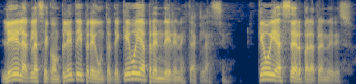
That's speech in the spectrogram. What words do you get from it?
Lee la clase completa y pregúntate, ¿qué voy a aprender en esta clase? ¿Qué voy a hacer para aprender eso?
